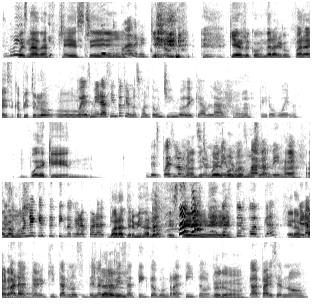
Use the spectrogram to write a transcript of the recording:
Güey, Pues nada, es Tu este... madre, Kuno. ¿Quieres recomendar algo para este capítulo? O... Pues mira, siento que nos faltó un chingo de qué hablar. Ajá. Pero bueno. Puede que... en- Después lo Ajá, después mencionaremos a- vagamente. ajá, Se supone que este TikTok era para... Para terminarlo, este... Este podcast Era, era, para... quitarnos de la el- cabeza TikTok un ratito, ¿no? Pero... Al parecer no,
